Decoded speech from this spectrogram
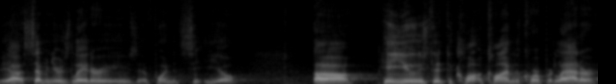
yeah, seven years later, he was appointed CEO. he used it to cl climb the corporate ladder.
